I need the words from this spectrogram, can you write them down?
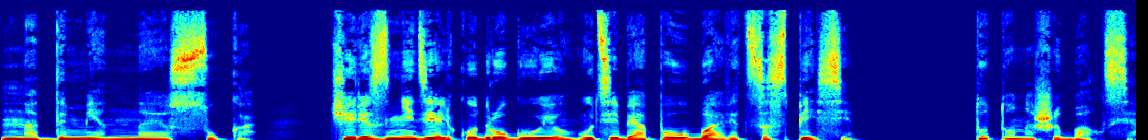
«Надменная сука! Через недельку-другую у тебя поубавится спеси!» Тут он ошибался.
